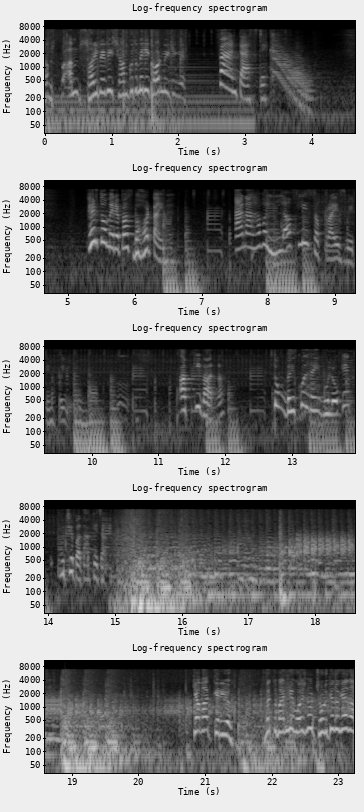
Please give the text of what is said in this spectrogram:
I am sorry baby शाम को तो मेरी एक और मीटिंग है। फैंटास्टिक फिर तो मेरे पास बहुत टाइम है। And I have a lovely surprise waiting for you अब की बार ना तुम बिल्कुल नहीं भूलोगे मुझे बता के जाना। क्या बात कर रही हो? मैं तुम्हारे लिए वॉइस नोट छोड़ के तो गया था।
